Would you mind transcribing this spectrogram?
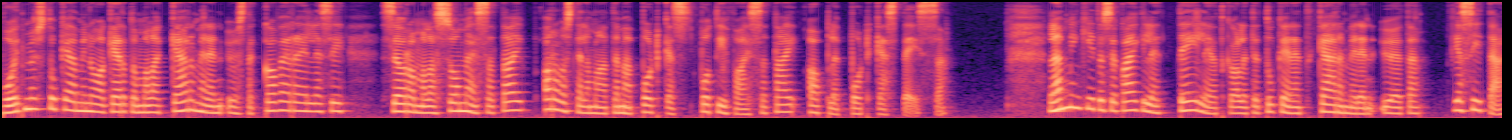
Voit myös tukea minua kertomalla Kärmenen yöstä kavereillesi seuraamalla somessa tai arvostelemalla tämä podcast Spotifyssa tai Apple Podcasteissa. Lämmin kiitos jo kaikille teille, jotka olette tukeneet Käärmeiden yötä ja sitä,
